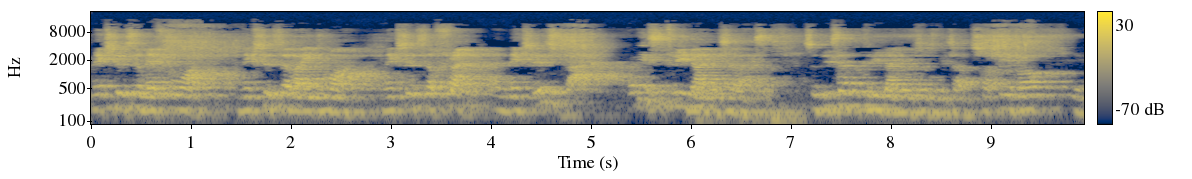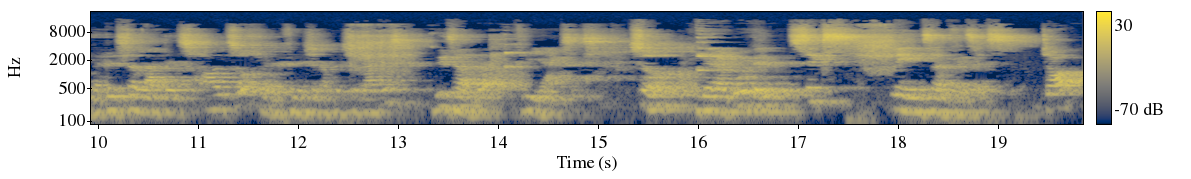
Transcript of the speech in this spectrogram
Next is the left one. Next is the right one. Next is the front. And next is back. Okay, it's three dimensional axis. So these are the three dimensions which I was talking about in the crystal lattice also, the definition of crystal lattice. These are the three axes. So there are total six plane surfaces. Top,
